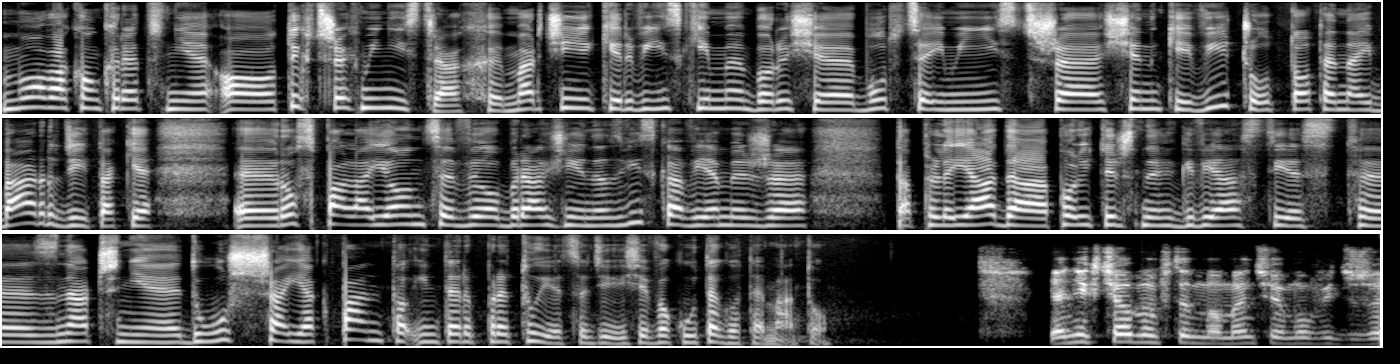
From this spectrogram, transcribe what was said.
Mowa konkretnie o tych trzech ministrach. Marcinie Kierwińskim, Borysie Budce i ministrze Sienkiewiczu. To te najbardziej takie e, rozpalające wyobraźnie nazwiska. Wiemy, że ta plejada politycznych gwiazd jest e, znacznie dłuższa. Jak pan to interpretuje, co dzieje się wokół tego tematu? Ja nie chciałbym w tym momencie mówić, że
